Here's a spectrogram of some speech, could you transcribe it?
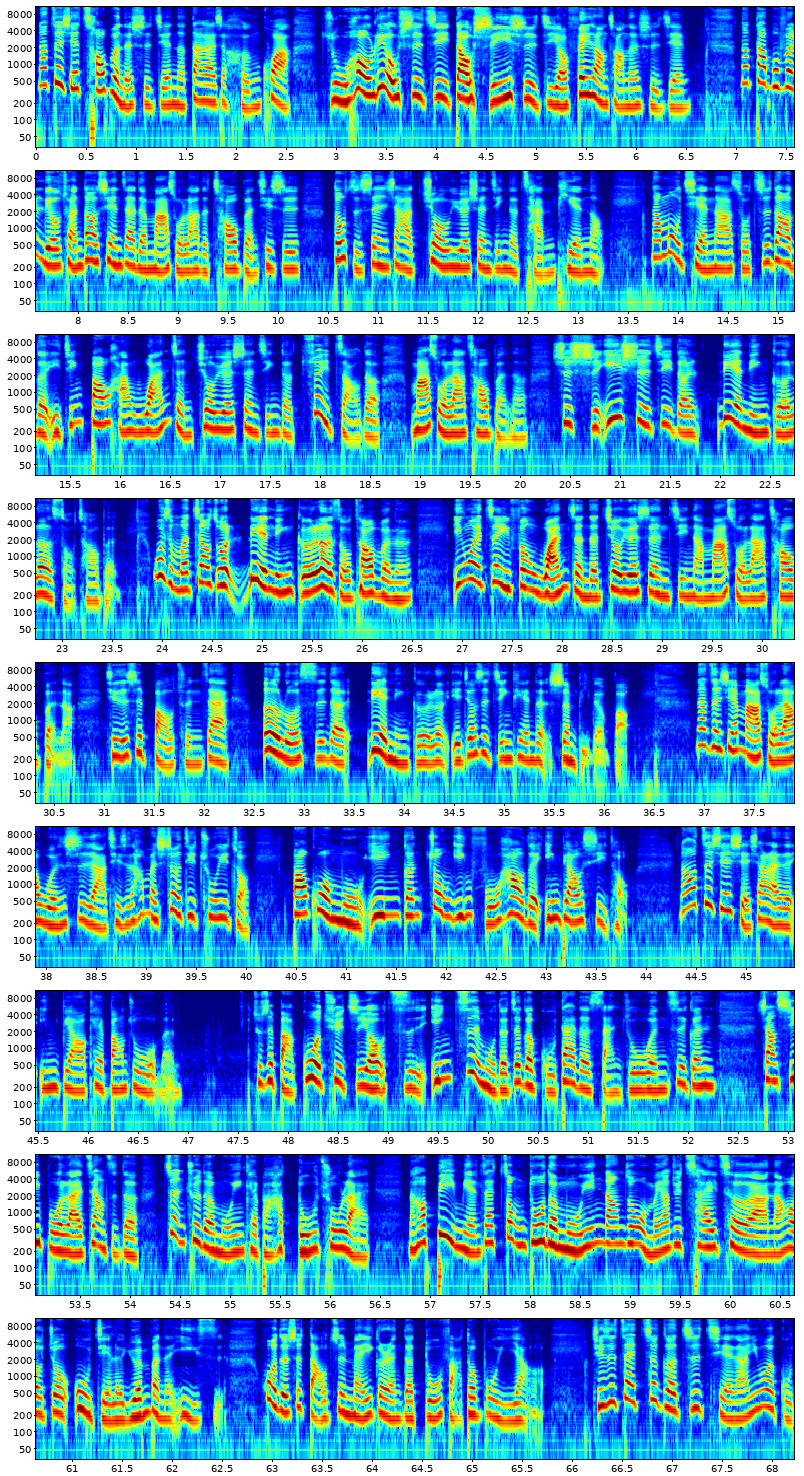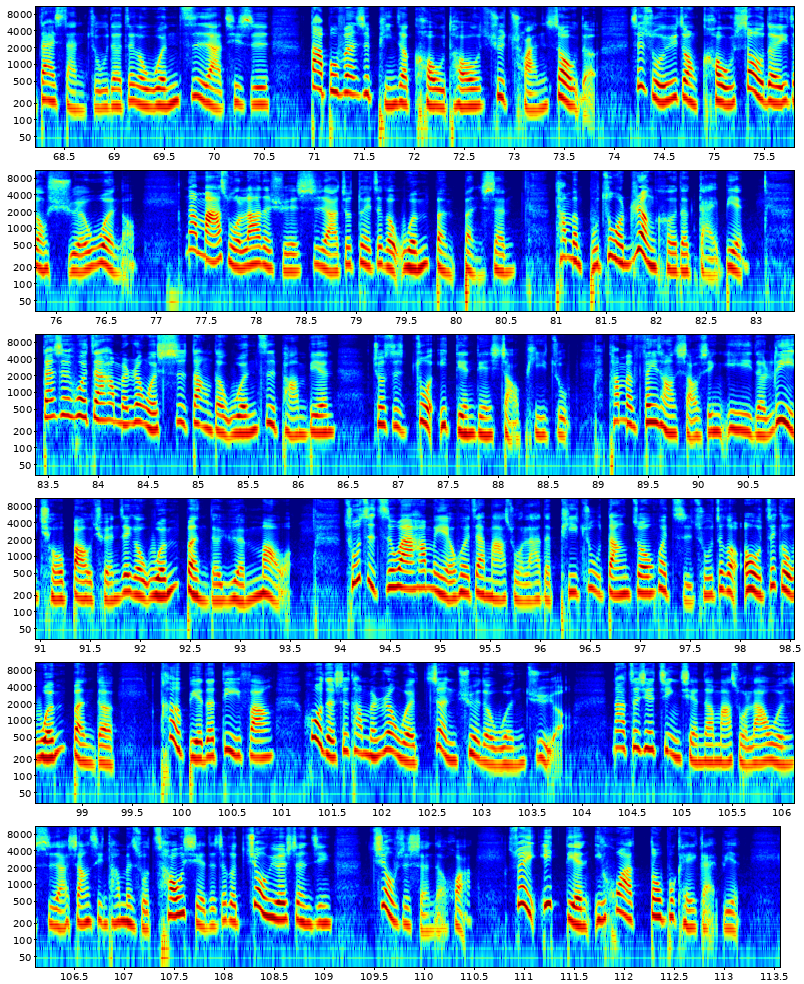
那这些抄本的时间呢，大概是横跨主后六世纪到十一世纪哦，非常长的时间。那大部分流传到现在的马索拉的抄本，其实都只剩下旧约圣经的残篇哦。那目前呢，所知道的已经包含完整旧约圣经的最早的马索拉抄本呢，是十一世纪的列宁格勒手抄本。为什么叫做列宁格勒手抄本呢？因为这一份完整的旧约圣经啊，马索拉抄本啊，其实是保存在俄罗斯的列宁格勒，也就是今天的圣彼得堡。那这些马索拉文士啊，其实他们设计出一种。包括母音跟重音符号的音标系统，然后这些写下来的音标可以帮助我们就是把过去只有子音字母的这个古代的散族文字，跟像希伯来这样子的正确的母音，可以把它读出来，然后避免在众多的母音当中，我们要去猜测啊，然后就误解了原本的意思，或者是导致每一个人的读法都不一样哦。其实，在这个之前啊，因为古代散族的这个文字啊，其实大部分是凭着口头去传授的，是属于一种口授的一种学问哦。那马索拉的学士啊，就对这个文本本身，他们不做任何的改变，但是会在他们认为适当的文字旁边，就是做一点点小批注。他们非常小心翼翼的力求保全这个文本的原貌哦。除此之外，他们也会在马索拉的批注当中，会指出这个哦，这个文本的特别的地方，或者是他们认为正确的文句哦。那这些近前的马索拉文士啊，相信他们所抄写的这个旧约圣经就是神的话，所以一点一画都不可以改变。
